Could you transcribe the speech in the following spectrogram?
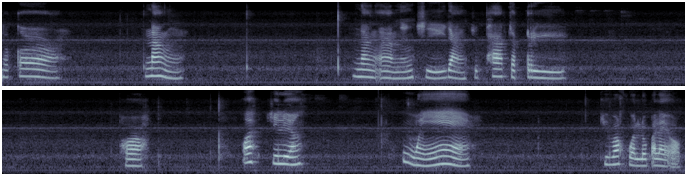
แล้วก็ นั่ง นั่งอ่านหนังสืออย่างสุภาพสตรี พอโอ้ยสีเหลืองแหวคิดว่าควรลบอะไรออกไป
